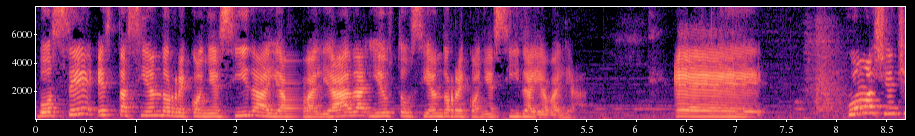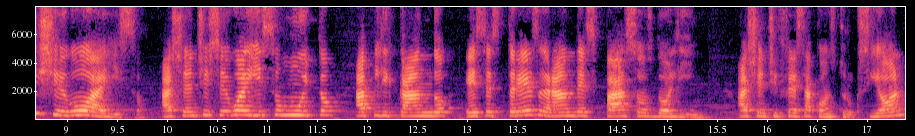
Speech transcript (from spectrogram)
você está sendo reconhecida e avaliada e eu estou sendo reconhecida e avaliada. É, como a gente chegou a isso? A gente chegou a isso muito aplicando esses três grandes passos do Lean. A gente fez a construção,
